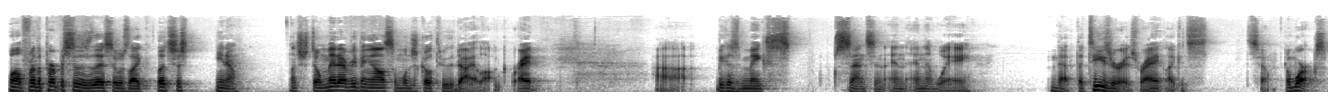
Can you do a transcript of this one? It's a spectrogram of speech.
Well, for the purposes of this, it was like, let's just, you know, let's just omit everything else and we'll just go through the dialogue, right? Uh, because it makes sense in, in, in the way that the teaser is, right? Like it's, so it works.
